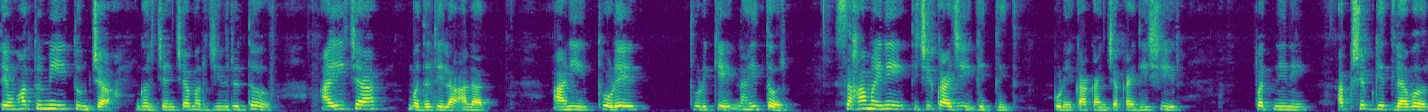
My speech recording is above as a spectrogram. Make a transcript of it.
तेव्हा तुम्ही तुमच्या घरच्यांच्या मर्जीविरुद्ध आईच्या मदतीला आलात. आणि थोडे थोडके नाही तर सहा महिने तिची काळजी घेतलीत. पुढे काकांच्या कायदेशीर पत्नीने आक्षेप घेतल्यावर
